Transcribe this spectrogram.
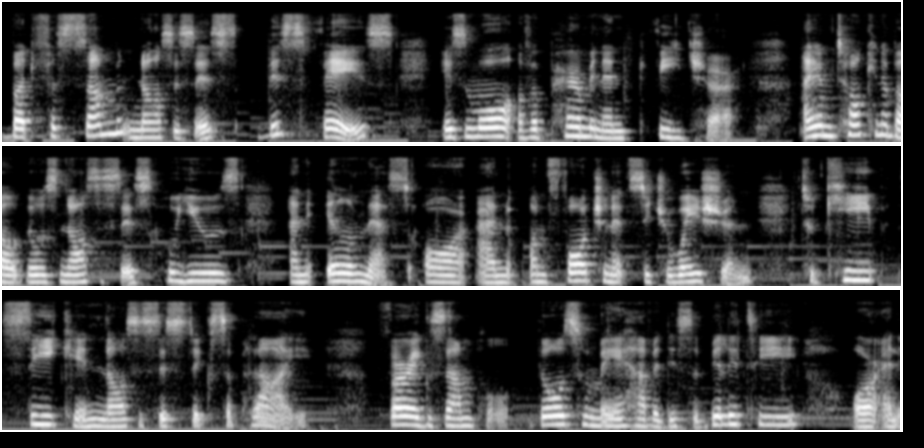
But for some narcissists, this face is more of a permanent feature. I am talking about those narcissists who use an illness or an unfortunate situation to keep seeking narcissistic supply. For example, those who may have a disability or an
